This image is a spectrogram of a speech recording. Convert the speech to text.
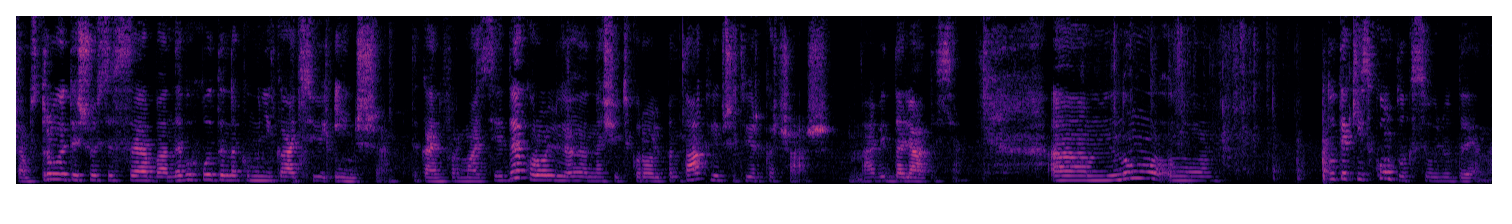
там, строїти щось із себе, не виходити на комунікацію інше. Така інформація йде. Король, е, значить, король Пентаклів, четвірка чаш. Да, віддалятися. Ем, ну, е, тут якісь комплекси у людини.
